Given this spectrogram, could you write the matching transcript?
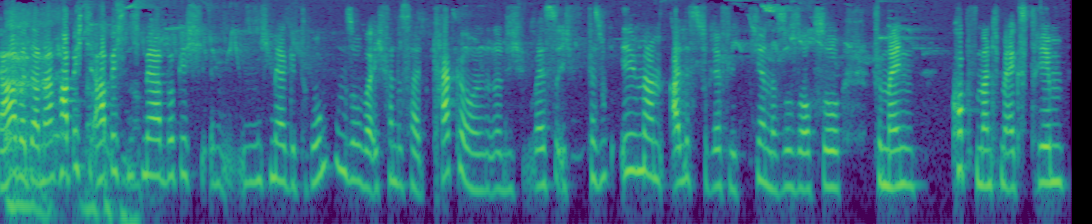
Ja, aber danach habe ich, hab ich nicht mehr wirklich nicht mehr getrunken, so, weil ich fand das halt kacke und, und ich, weißt du, ich versuche immer alles zu reflektieren. Das ist auch so für meinen Kopf manchmal extrem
